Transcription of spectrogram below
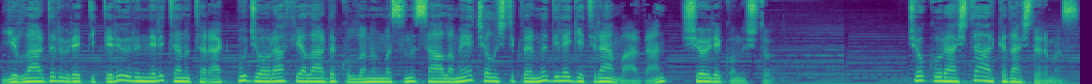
Yıllardır ürettikleri ürünleri tanıtarak bu coğrafyalarda kullanılmasını sağlamaya çalıştıklarını dile getiren Vardan, şöyle konuştu. Çok uğraştı arkadaşlarımız.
